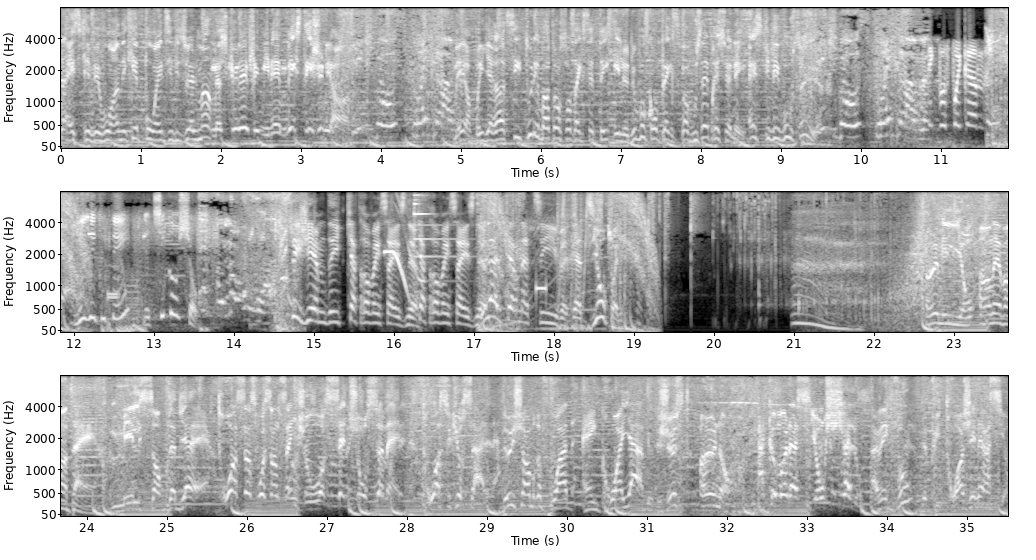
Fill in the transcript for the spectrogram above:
Inscrivez-vous en équipe ou individuellement, masculin, féminin, mixte et junior. Meilleur prix garanti, tous les bâtons sont acceptés et le nouveau complexe va vous impressionner. Inscrivez-vous sur Vous écoutez le Chico Show. CGMD 96.9. 96.9. L'alternative radiophonique. Un million en inventaire. 1000 sortes de bières. 365 jours, 7 jours semaine. 3 succursales. Deux chambres froides incroyables. Juste un nom. Accommodation Chaloux. Avec vous depuis trois générations.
